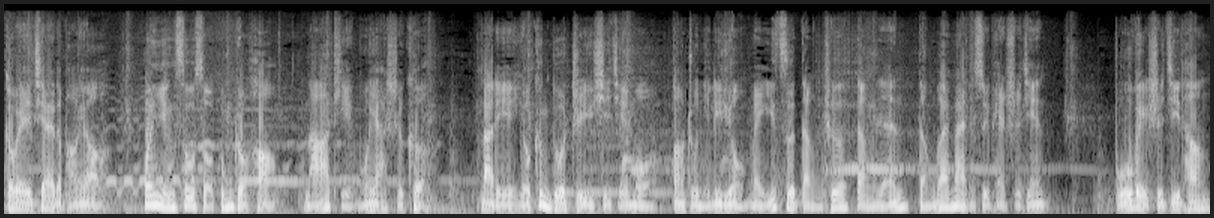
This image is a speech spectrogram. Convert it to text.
各位亲爱的朋友，欢迎搜索公众号“拿铁磨牙时刻”，那里有更多治愈系节目，帮助你利用每一次等车、等人、等外卖的碎片时间，不喂食鸡汤，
